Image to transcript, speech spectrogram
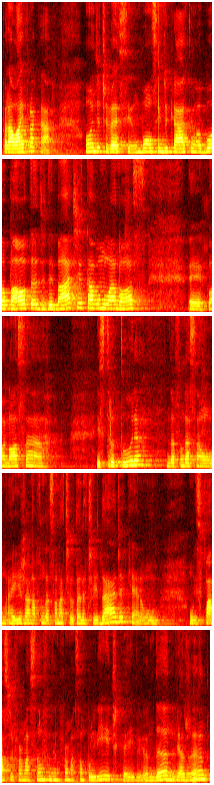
para lá e para cá onde tivesse um bom sindicato e uma boa pauta de debate, estávamos lá nós, é, com a nossa estrutura da Fundação, aí já na Fundação Nativo da Natividade, que era um, um espaço de formação, fazendo formação política e andando, viajando,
